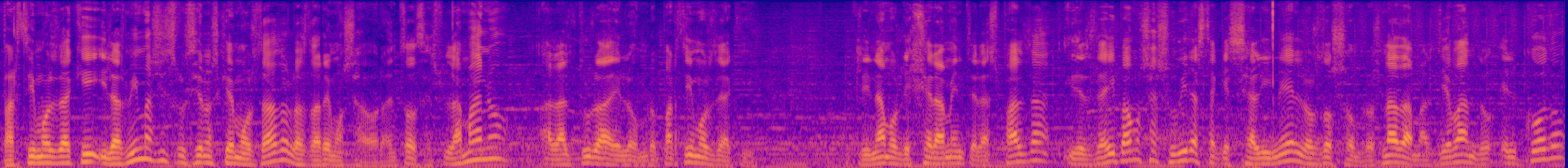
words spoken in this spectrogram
Partimos de aquí y las mismas instrucciones que hemos dado las daremos ahora. Entonces, la mano a la altura del hombro, partimos de aquí. Inclinamos ligeramente la espalda y desde ahí vamos a subir hasta que se alineen los dos hombros, nada más, llevando el codo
